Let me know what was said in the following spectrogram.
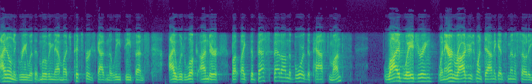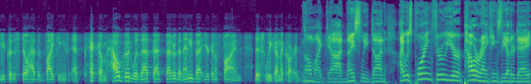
I don't agree with it moving that much. Pittsburgh's got an elite defense. I would look under, but like the best bet on the board the past month live wagering when Aaron Rodgers went down against Minnesota, you could have still had the Vikings at Pick'em. How good was that bet? Better than any bet you're going to find this week on the card. Oh my God, nicely done. I was pouring through your power rankings the other day.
